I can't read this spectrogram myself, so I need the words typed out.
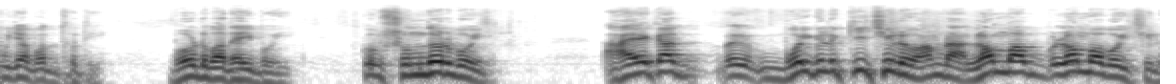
পূজা পদ্ধতি। বোর্ড বাধাই বই। খুব সুন্দর বই। আগেকার বইগুলো কী ছিল? আমরা লম্বা লম্বা বই ছিল।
